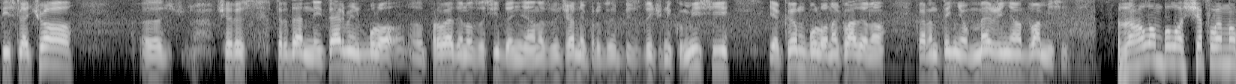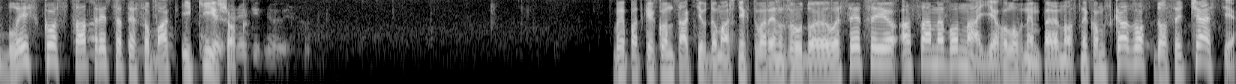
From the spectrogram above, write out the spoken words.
Після чого через триденний термін було е, проведено засідання надзвичайної протипізичної комісії, яким було накладено карантинні обмеження на два місяці. Загалом було щеплено близько 130 собак і кішок. Випадки контактів домашніх тварин з рудою лисицею, а саме вона є головним переносником сказу, досить часті,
